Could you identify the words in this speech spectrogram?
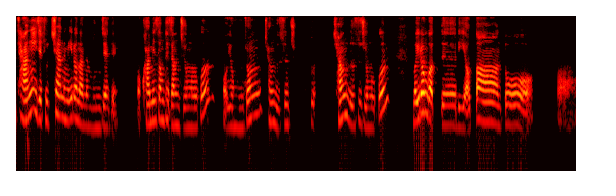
장이 이제 좋지 않으면 일어나는 문제들, 뭐 과민성 대장 증후군, 뭐 용종, 장누수 주- 장누수 증후군, 뭐 이런 것들이 어떤 또 어,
